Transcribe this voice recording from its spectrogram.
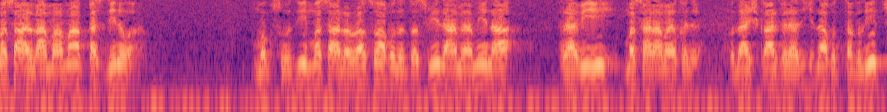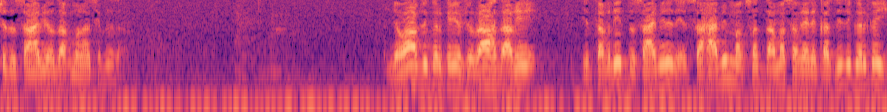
مس علامہ قصدین وا مقصودی مس الرسوا خود تصویر عام امین راوی مسالامہ خدا شکار پھر راضی دا خود تقلید شد صحابی و دا مناسب نہ جواب ذکر کے راہ داغی یہ تقلید تو صحابی نے دے صحابی مقصد دامہ سغیر قصدی ذکر گئی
